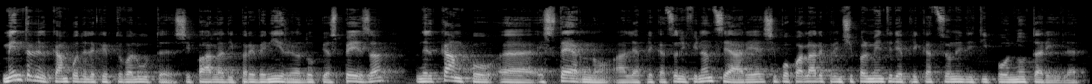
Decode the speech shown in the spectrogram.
Mentre nel campo delle criptovalute si parla di prevenire la doppia spesa, nel campo eh, esterno alle applicazioni finanziarie si può parlare principalmente di applicazioni di tipo notarile,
